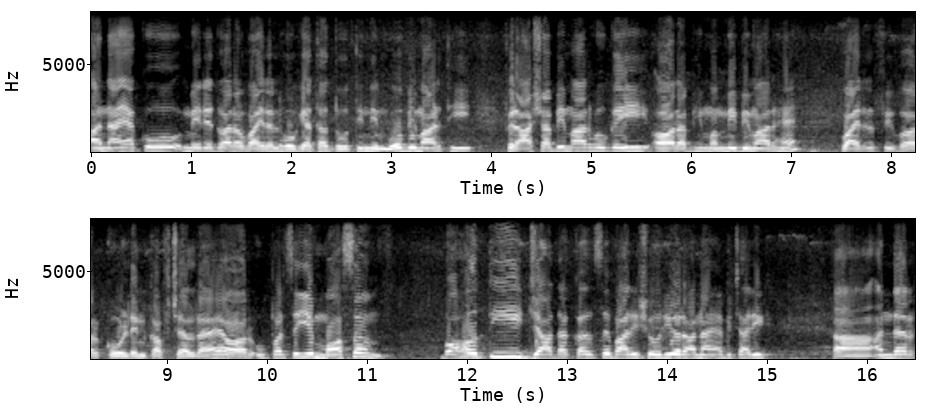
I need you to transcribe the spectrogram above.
अनाया को मेरे द्वारा वायरल हो गया था दो तीन दिन वो बीमार थी। फिर आशा बीमार हो गई और अभी मम्मी बीमार हैं। Viral fever cold and cough चल रहा है और ऊपर से ये मौसम बहुत ही ज़्यादा कल से बारिश हो रही है और अनाया बेचारी अंदर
